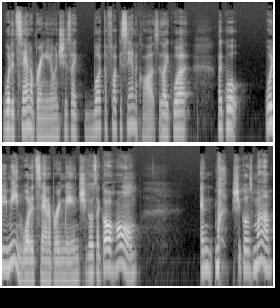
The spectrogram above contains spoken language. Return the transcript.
what did Santa bring you? And she's like, what the fuck is Santa Claus? Like, what? Like, well, what do you mean? What did Santa bring me? And she goes, I go home and she goes, Mom,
